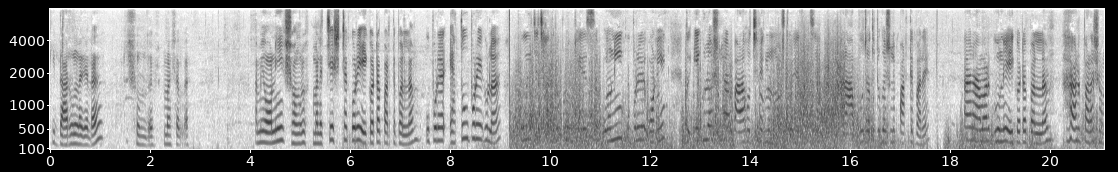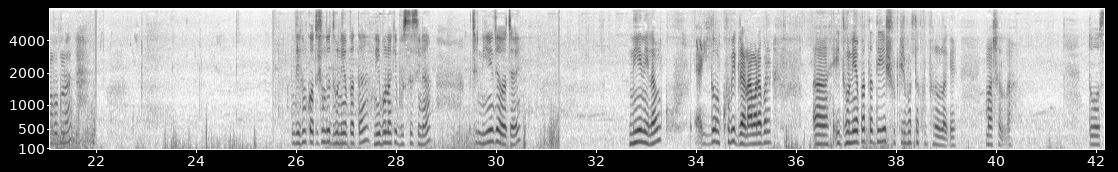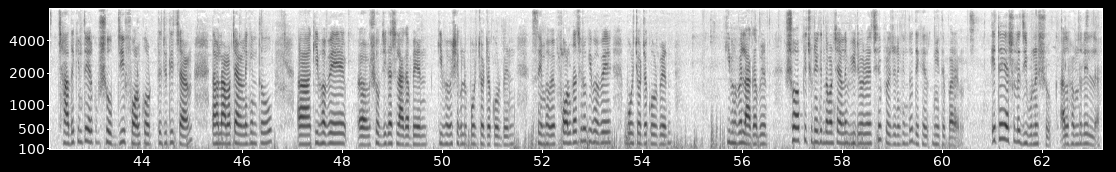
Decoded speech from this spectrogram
কি দারুণ লাগে না? কি সুন্দর মাশাল্লাহ আমি অনেক সংগ্রহ মানে চেষ্টা করে এই কটা পারতে পারলাম। উপরে, এত উপরে এগুলা। ওই যে ছাদের উপরে উঠে এসেছে অনেক উপরে অনেক, তো এগুলো আসলে আর পারা হচ্ছে না, এগুলো নষ্ট হয়ে যাচ্ছে। আর আব্বু যতটুকু আসলে পারতে পারে। আর আমার গুণে এই কটা পারলাম, আর পারা সম্ভব না। দেখুন কত সুন্দর ধনিয়া পাতা, নিব নাকি বুঝতেছি না। আচ্ছা নিয়ে যাওয়া যায়। নিয়ে নিলাম, একদম খুবই গ্রান। আমার আবার এই ধনিয়া পাতা দিয়ে শুটকির ভর্তা খুব ভালো লাগে। মাশাল্লাহ তো ছাদে কিন্তু এরকম সবজি, ফল করতে যদি চান, তাহলে আমার চ্যানেলে কিন্তু কীভাবে সবজি গাছ লাগাবেন, কীভাবে সেগুলোর পরিচর্যা করবেন সেমভাবে ফল গাছেরও কীভাবে পরিচর্যা করবেন, কীভাবে লাগাবেন সব কিছু নিয়ে কিন্তু আমার চ্যানেলে ভিডিও রয়েছে, প্রয়োজনে কিন্তু দেখে নিতে পারেন। এটাই আসলে জীবনের সুখ, আলহামদুলিল্লাহ।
